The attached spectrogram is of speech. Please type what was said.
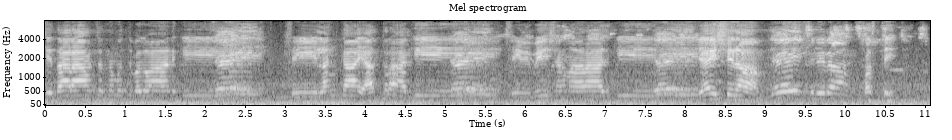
సీతారామచంద్రమూర్తి భగవానికి श्री लंका यात्रा की। श्री विभीषण महाराज की। जय। श्री राम जय श्री राम स्वस्ति।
